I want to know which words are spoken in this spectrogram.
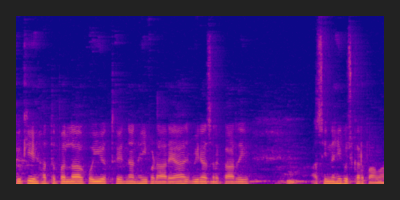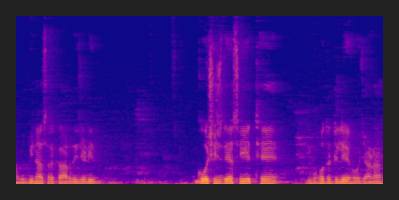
ਕਿਉਂਕਿ ਹੱਥ ਪੱਲਾ ਕੋਈ ਉੱਥੇ ਇੰਨਾ ਨਹੀਂ ਫੜਾ ਰਿਹਾ, ਬਿਨਾਂ ਸਰਕਾਰ ਦੀ ਅਸੀਂ ਨਹੀਂ ਕੁਝ ਕਰ ਪਾਵਾਂਗੇ। ਬਿਨਾਂ ਸਰਕਾਰ ਦੀ ਜਿਹੜੀ ਕੋਸ਼ਿਸ਼ ਦੇ ਅਸੀਂ ਇੱਥੇ ਬਹੁਤ ਡਿਲੇ ਹੋ ਜਾਣਾ।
